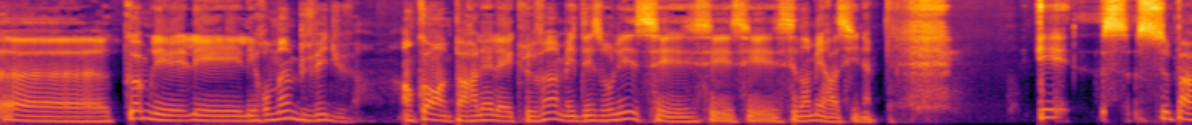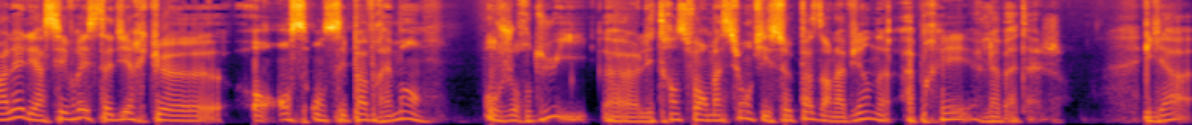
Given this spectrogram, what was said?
euh, comme les, les, les Romains buvaient du vin. Encore un parallèle avec le vin, mais désolé, c'est dans mes racines. Et ce parallèle est assez vrai, c'est-à-dire que on ne sait pas vraiment aujourd'hui euh, les transformations qui se passent dans la viande après l'abattage. Il y a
